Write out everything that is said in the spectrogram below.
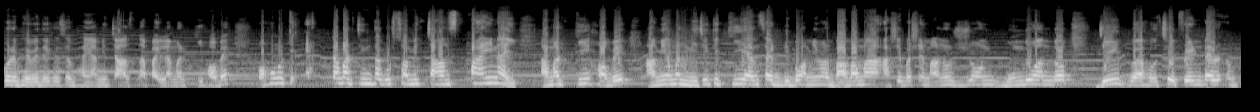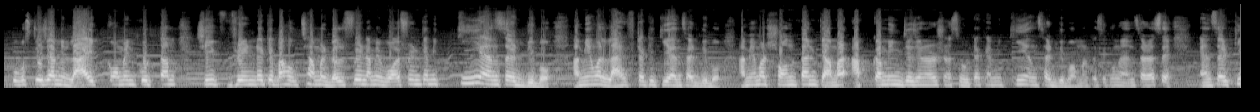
করে ভেবে দেখেছ, ভাই, আমি চান্স না পাইলে আমার কি হবে? কখনো কি একটাবার চিন্তা করছ, আমি চান্স পাই নাই। আমার কি হবে? আমি আমার নিজেকে কি অ্যান্সার দিব? আমি আমার বাবা মা, আশেপাশের মানুষজন বন্ধু বান্ধব যেই হচ্ছে ফ্রেন্ডটার পোস্টে যে আমি লাইক কমেন্ট করতাম, সেই ফ্রেন্ডটাকে বা হচ্ছে আমার গার্লফ্রেন্ড আমি বয়ফ্রেন্ডকে আমি কি অ্যান্সার দিব? আমি আমার লাইফটাকে কি অ্যান্সার দিব? আমি আমার সন্তানকে, আমার আপকামিং যে জেনারেশন আছে, ওইটাকে আমি কি অ্যান্সার দিব? আমার কাছে কোনো অ্যান্সার আছে? অ্যান্সার কি?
